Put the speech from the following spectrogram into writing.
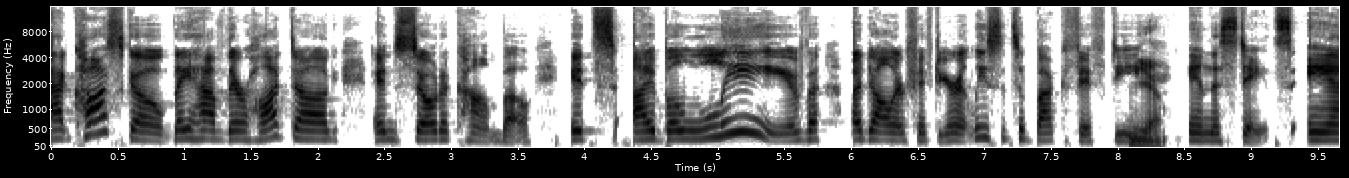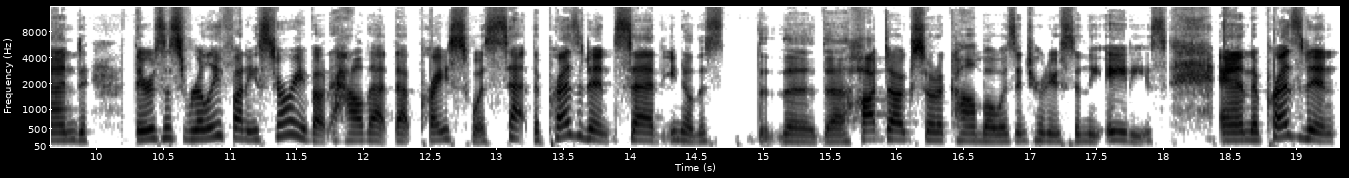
at Costco, they have their hot dog and soda combo. It's, I believe, a dollar fifty, or at least it's a buck fifty Yeah. in the States. And there's this really funny story about how that that price was set. The president said, you know, this the the, the hot dog soda combo was introduced in the 80s. And the president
